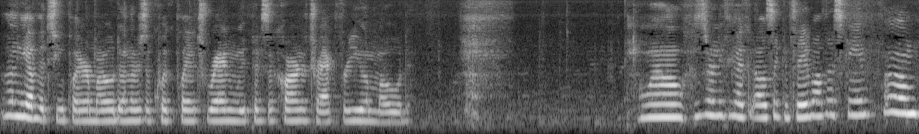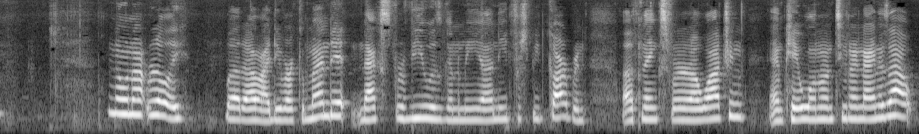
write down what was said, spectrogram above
then you have the two-player mode, and there's a quick play which randomly picks a car and a track for you in mode. Well, is there anything else I can say about this game? Um, no, not really. But um, I do recommend it. Next review is going to be uh, Need for Speed Carbon. Uh, thanks for uh, watching. MK11299 is out.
